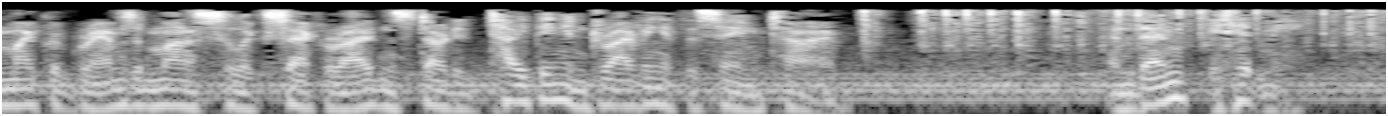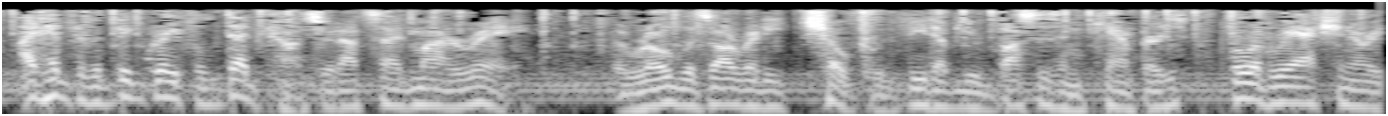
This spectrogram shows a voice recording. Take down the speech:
micrograms of monocylic saccharide and started typing and driving at the same time. And then it hit me. I'd head for the big Grateful Dead concert outside Monterey. The road was already choked with VW buses and campers full of reactionary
